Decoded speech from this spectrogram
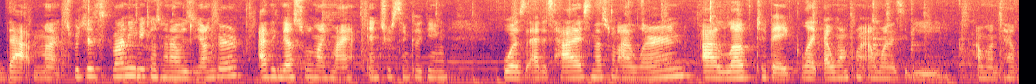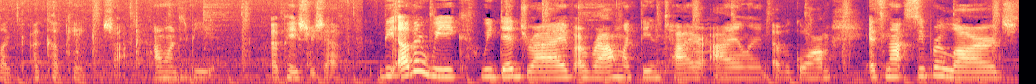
that much, which is funny because when I was younger, I think that's when like my interest in cooking was at its highest and that's when I learned I love to bake. Like at one point I wanted to be, I wanted to have like a cupcake shop. I wanted to be a pastry chef. The other week we did drive around like the entire island of Guam. It's not super large.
